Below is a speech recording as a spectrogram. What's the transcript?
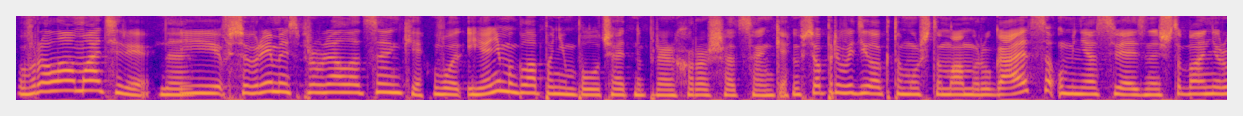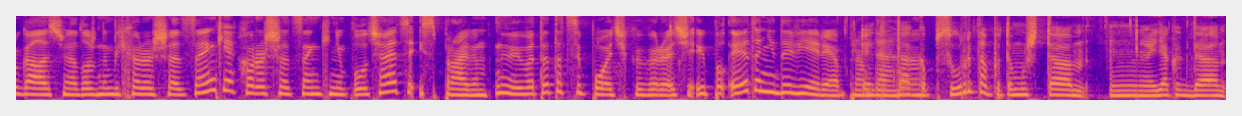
врала матери Да. и все время исправляла оценки. Вот, и я не могла по ним получать, например, хорошие оценки. Но все приводило к тому, что мама ругается, у меня связь, значит, чтобы она не ругалась, у меня должны быть хорошие оценки. Хорошие оценки не получаются, исправим. Ну и вот эта цепочка, короче. И это недоверие, прям. Это Да. так абсурдно, потому что я когда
